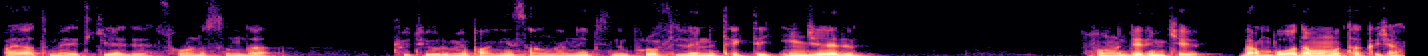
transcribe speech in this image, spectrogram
hayatımı etkiledi. Sonrasında kötü yorum yapan insanların hepsinin profillerini tek tek inceledim. Sonra dedim ki ben bu adamı mı takacağım?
